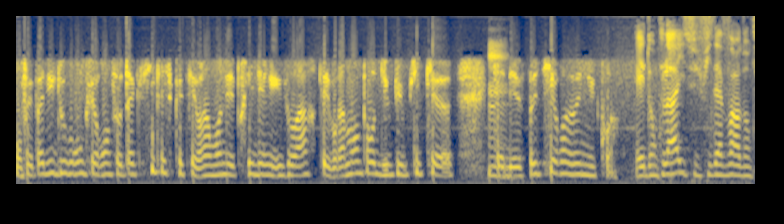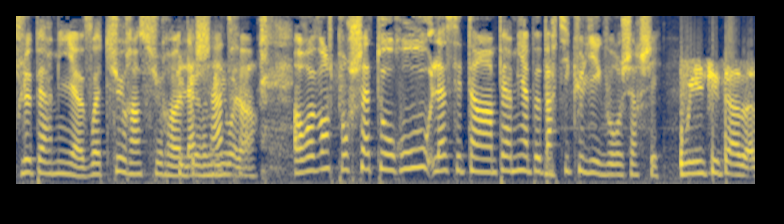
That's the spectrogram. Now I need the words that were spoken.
On fait pas du tout concurrence au taxi parce que c'est vraiment des prix dérisoires. C'est vraiment pour du public euh, qui a Mm. des petits revenus, quoi. Et donc là, il suffit d'avoir donc le permis voiture hein, sur euh, Le la permis, Châtre. voilà. En revanche, pour Châteauroux, là, c'est un permis un peu particulier que vous recherchez. Oui, c'est ça.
